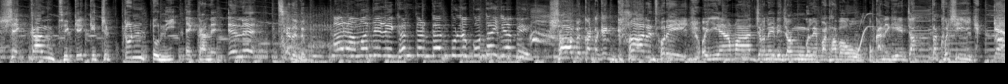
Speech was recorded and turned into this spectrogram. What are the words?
সেখান থেকে কিছু টুনটুনি এখানে এনে ছেড়ে দেবো। আর আমাদের এখানকার কাকগুলো কোথায় যাবে? সব কটাকে ঘাড় ধরে ওই অ্যামাজনের জঙ্গলে পাঠাবো। ওখানে গিয়ে যত খুশি ক্যা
